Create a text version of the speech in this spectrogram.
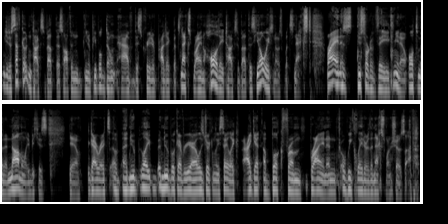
you know, Seth Godin talks about this often. You know, people don't have this creative project that's next. Ryan Holiday talks about this. He always knows what's next. Ryan is sort of the you know ultimate anomaly because you know the guy writes a, a new like a new book every year. I always jokingly say like I get a book from Brian, and a week later the next one shows up.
